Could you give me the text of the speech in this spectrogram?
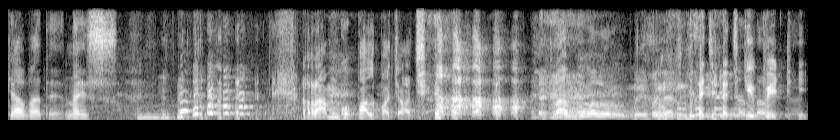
क्या बात आहे. नाईस राम गोपाल बजाज. राम गोपाल बजाज की बेटी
